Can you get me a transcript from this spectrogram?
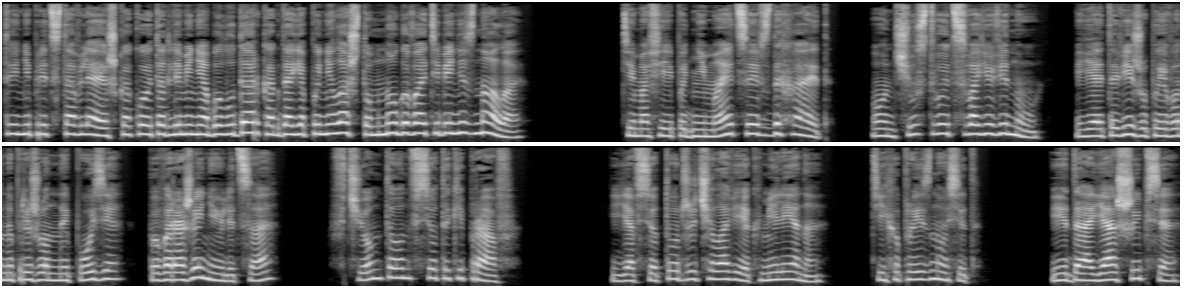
Ты не представляешь, какой это для меня был удар, когда я поняла, что многого о тебе не знала. Тимофей поднимается и вздыхает. Он чувствует свою вину. Я это вижу по его напряженной позе, по выражению лица. В чем-то он все-таки прав. «Я все тот же человек, Милена», — тихо произносит. «И да, я ошибся,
